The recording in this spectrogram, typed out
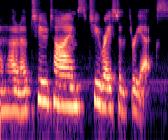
I don't know, 2 times 2 raised to the 3x.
